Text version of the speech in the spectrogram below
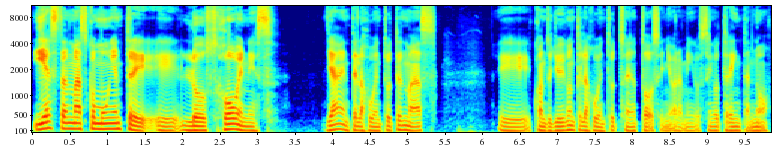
Y esta es más común entre eh, los jóvenes. Ya, entre la juventud es más, eh, cuando yo digo entre la juventud, suena todo, señor, amigos, tengo 30, no.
